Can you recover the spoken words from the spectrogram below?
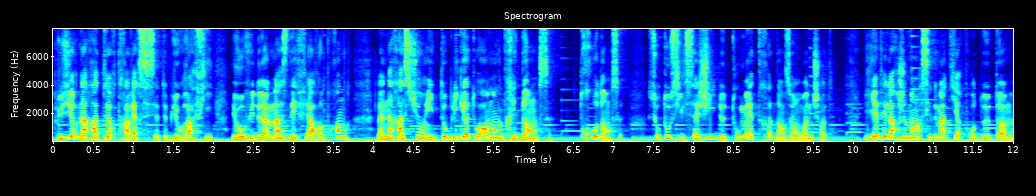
Plusieurs narrateurs traversent cette biographie et au vu de la masse des faits à reprendre, la narration est obligatoirement très dense, trop dense, surtout s'il s'agit de tout mettre dans un one-shot. Il y avait largement assez de matière pour deux tomes,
